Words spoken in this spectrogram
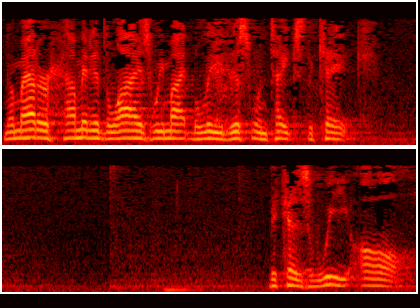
No matter how many of the lies we might believe, this one takes the cake. Because we all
